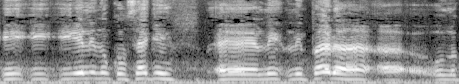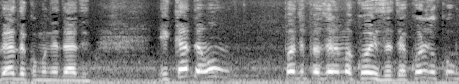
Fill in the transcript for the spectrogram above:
e, e, e ele não consegue é, limpar a, a, o lugar da comunidade. E cada um pode fazer uma coisa de acordo com,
